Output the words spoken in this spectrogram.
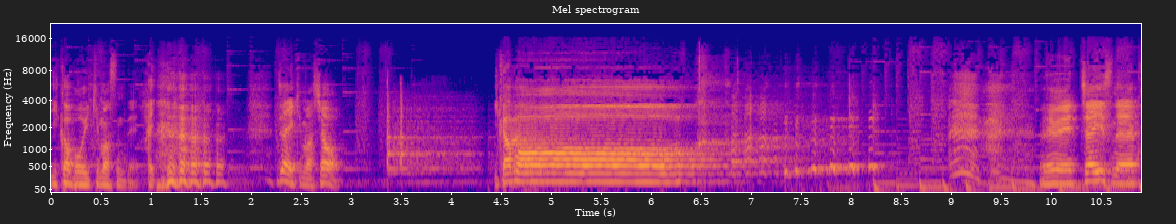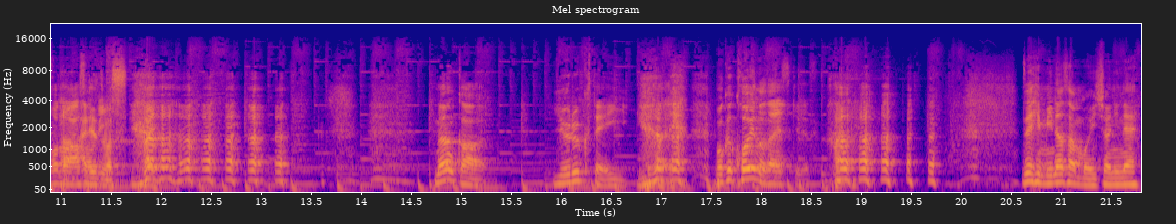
イカボ行きますんで。はい。じゃあ行きましょイカボ ー。めっちゃいいですねこのああ遊びりがとうございます。はい。なんかゆるくていい。僕こういうの大好きです、ぜひ皆さんも一緒にね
